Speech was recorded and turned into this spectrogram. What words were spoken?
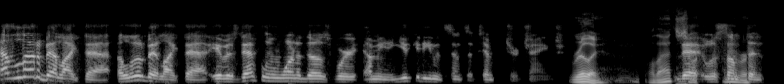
A little bit like that. A little bit like that. It was definitely one of those where I mean, you could even sense a temperature change. Really? Well, that's That was I remember- something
